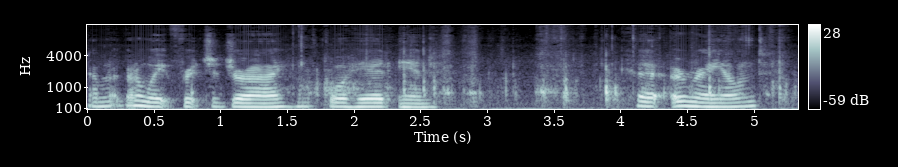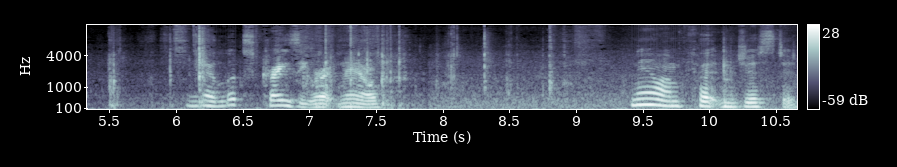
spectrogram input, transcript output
I'm not going to wait for it to dry. I'll go ahead and cut around. Yeah, it looks crazy right now. Now I'm cutting just a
